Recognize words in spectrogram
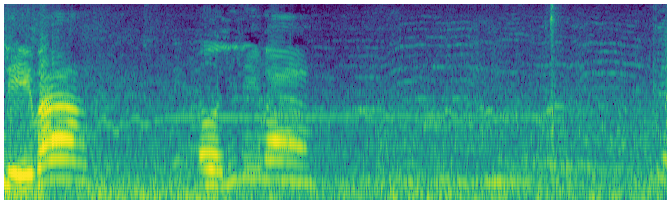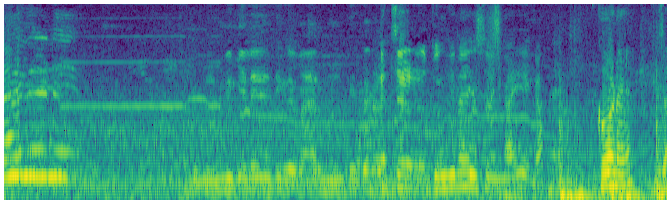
लेवा ओली लेवा मम्मी गेले ना तिकडे बाहेर म्हणून पिंकी नाही नाही आहे का? कोण आहे? जा.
